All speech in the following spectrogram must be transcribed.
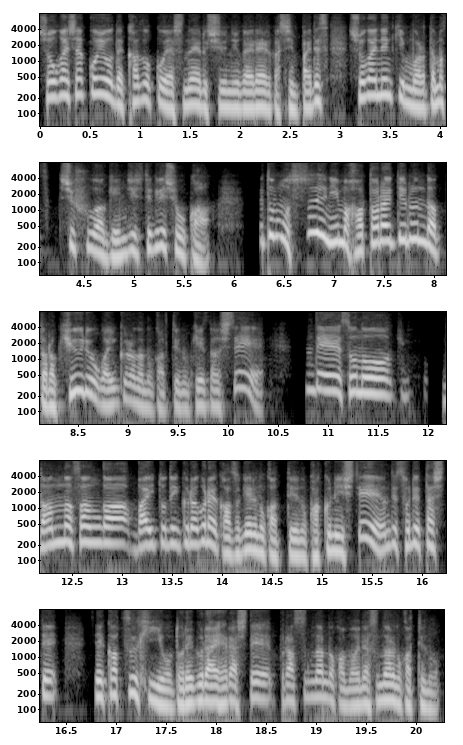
障害者雇用で家族を養える収入が得られるか心配です。障害年金もらってます。主婦は現実的でしょうかえっと、もうすでに今働いてるんだったら給料がいくらなのかっていうのを計算して、で、その、旦那さんがバイトでいくらぐらい稼げるのかっていうのを確認して、で、それ足して生活費をどれぐらい減らして、プラスになるのかマイナスになるのかっていうのを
